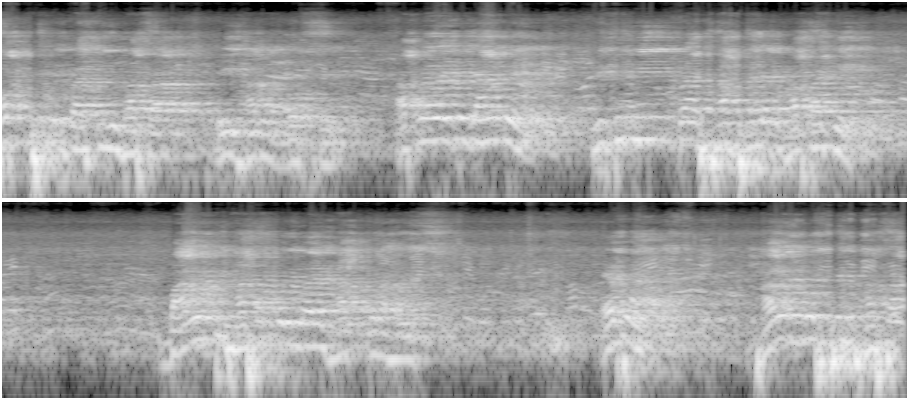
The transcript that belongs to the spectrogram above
সব প্রাচীন ভাষা এই ভারতবর্ষে। আপনারা এটা জানবেন, পৃথিবীর প্রায় সাত হাজার ভাষাকে বারোটি ভাষা পরিবারে ভাগ করা হয়েছে। এবং ভারতবর্ষের ভাষা,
